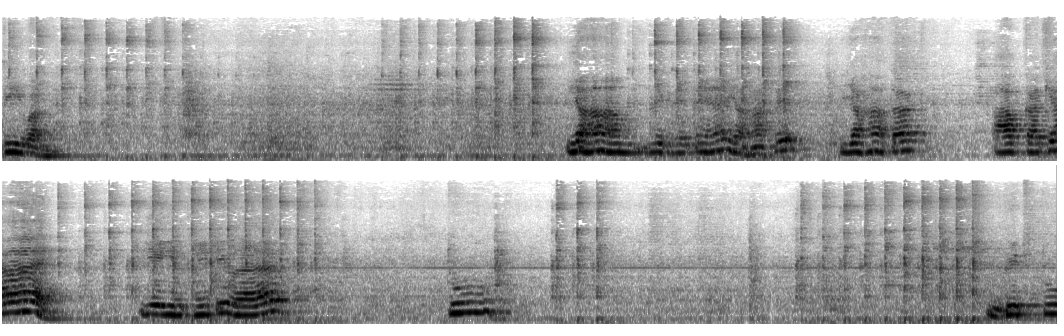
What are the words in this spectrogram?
V one. यहाँ हम लिख देते हैं, यहाँ से, यहाँ तक आपका क्या है? ये इंफिनिटिव है to with to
